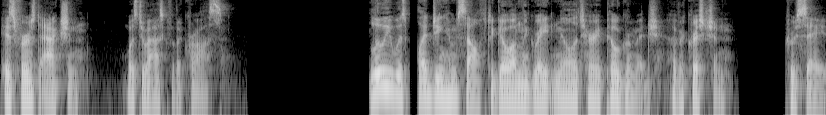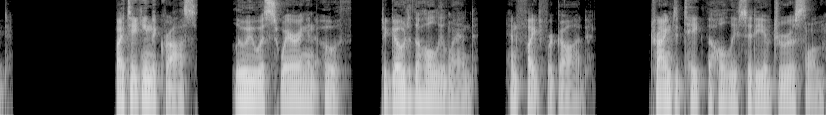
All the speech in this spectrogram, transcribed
his first action was to ask for the cross. Louis was pledging himself to go on the great military pilgrimage of a Christian crusade. By taking the cross, Louis was swearing an oath to go to the Holy Land and fight for God, trying to take the holy city of Jerusalem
